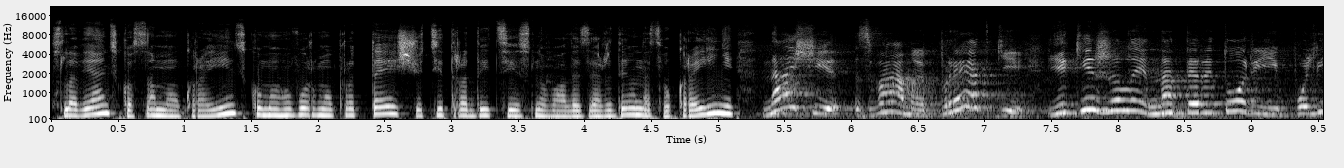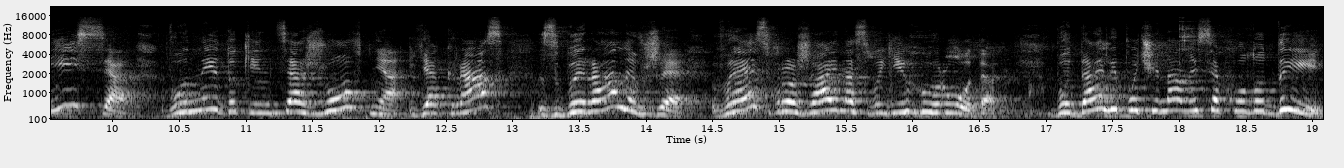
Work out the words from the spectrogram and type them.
слав'янську, саме українську. Ми говоримо про те, що ці традиції існували завжди у нас в Україні. Наші з вами предки, які жили на території Полісся, вони до кінця жовтня якраз збирали вже весь врожай на своїх городах, бо далі починалися холоди.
